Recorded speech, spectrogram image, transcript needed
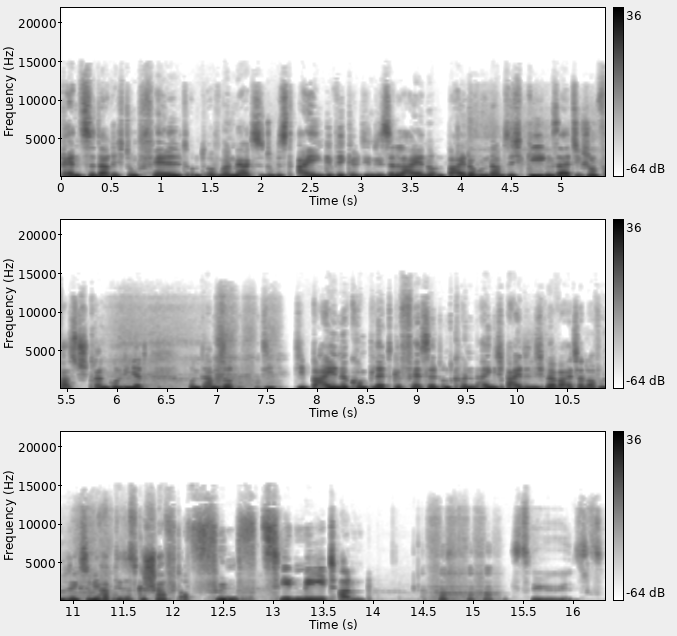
rennst du da Richtung Feld und irgendwann merkst du, du bist eingewickelt in diese Leine und beide Hunde haben sich gegenseitig schon fast stranguliert und haben so die, die Beine komplett gefesselt und können eigentlich beide nicht mehr weiterlaufen. Und du denkst so, wie habt ihr das geschafft? Auf 15 Metern. süß.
